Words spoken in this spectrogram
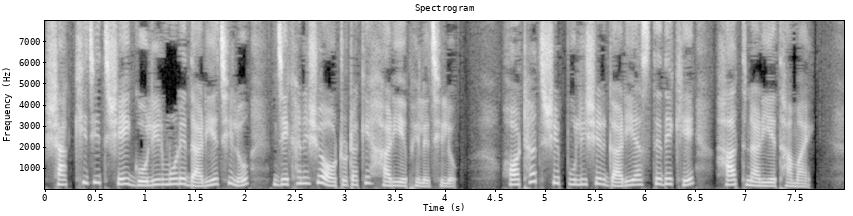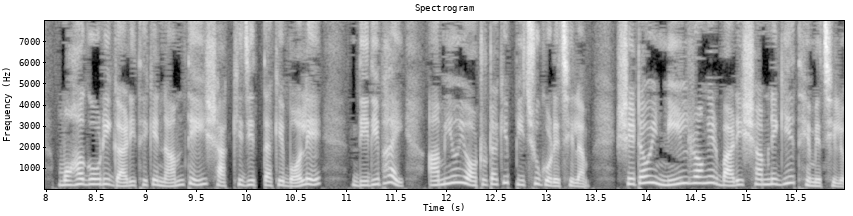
সাক্ষীজিৎ সেই গলির মোড়ে দাঁড়িয়েছিল, যেখানে সে অটোটাকে হারিয়ে ফেলেছিল। হঠাৎ সে পুলিশের গাড়ি আসতে দেখে হাত নাড়িয়ে থামায়। মহাগৌরী গাড়ি থেকে নামতেই সাক্ষীজিৎ তাকে বলে, দিদিভাই, আমি ওই অটোটাকে পিছু করেছিলাম। সেটা ওই নীল রঙের বাড়ির সামনে গিয়ে থেমেছিল।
